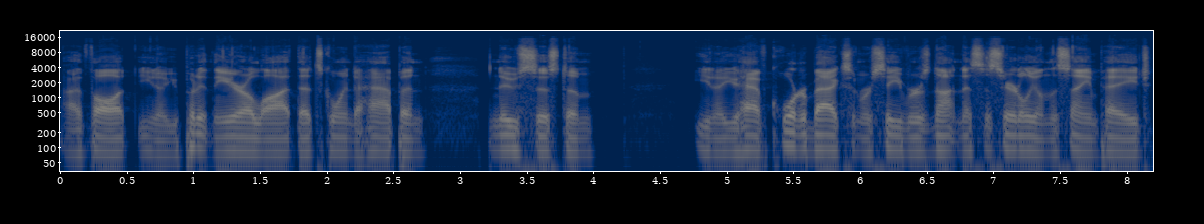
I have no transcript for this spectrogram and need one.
I thought, you know, you put it in the air a lot, that's going to happen. New system. You know, you have quarterbacks and receivers not necessarily on the same page.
